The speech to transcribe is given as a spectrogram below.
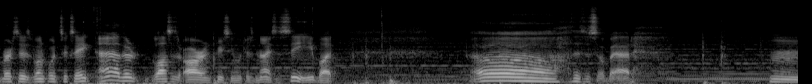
versus 1.68. Ah, their losses are increasing, which is nice to see, but... Oh, this is so bad. Hmm.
